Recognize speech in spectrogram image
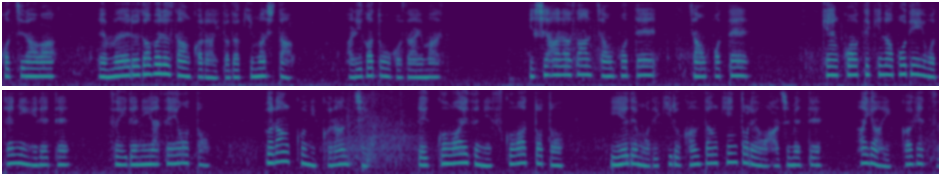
こちらは MLW さんからいただきました。ありがとうございます。石原さんちゃんぽてちゃんぽて健康的なボディを手に入れてついでに痩せようとプランクにクランチレッグワイズにスクワットと家でもできる簡単筋トレを始めて早1ヶ月。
